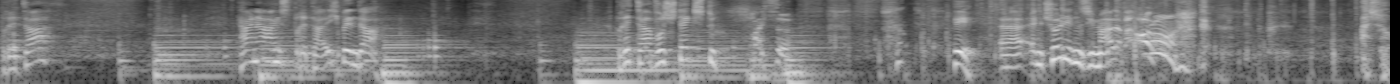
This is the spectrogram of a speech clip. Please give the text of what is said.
Britta? Keine Angst, Britta, ich bin da. Britta, wo steckst du? Scheiße! Hey, äh, entschuldigen Sie mal, aber... Oh! Ach so.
